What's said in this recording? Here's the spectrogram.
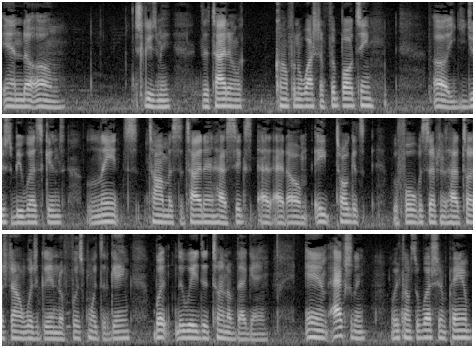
And, uh, um, excuse me, the tight end come from the Washington football team. Uh, used to be Redskins. Lance Thomas, the tight end, has six at, at um eight targets with four receptions, had a touchdown, which gave him the first points of the game. But the way did turn up that game. And actually, when it comes to Western paying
